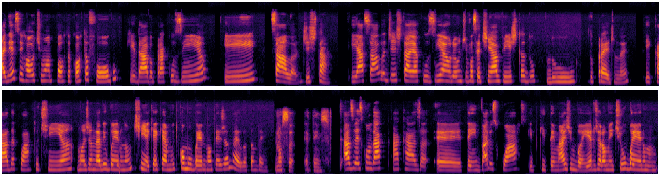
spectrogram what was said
Aí nesse hall tinha uma porta corta-fogo que dava para a cozinha e sala de estar. E a sala de estar e a cozinha era onde você tinha a vista do, do, do prédio, né? E cada quarto tinha uma janela e o banheiro não tinha, que é, que é muito comum o banheiro não ter janela também. Nossa, é tenso. Às vezes, quando a, a casa é, tem vários quartos e que tem mais de um banheiro, geralmente o banheiro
